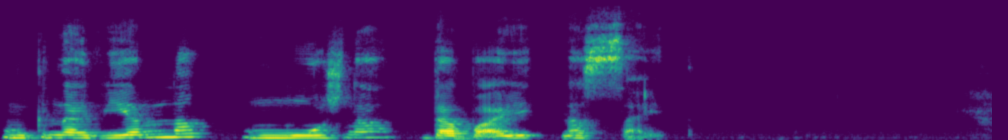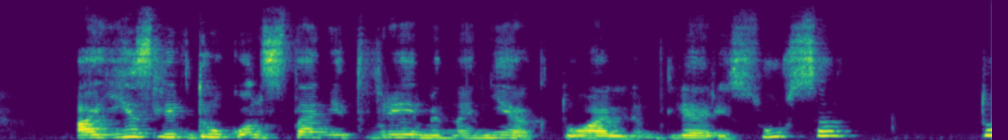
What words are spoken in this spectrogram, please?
мгновенно можно добавить на сайт. А если вдруг он станет временно неактуальным для ресурса, то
